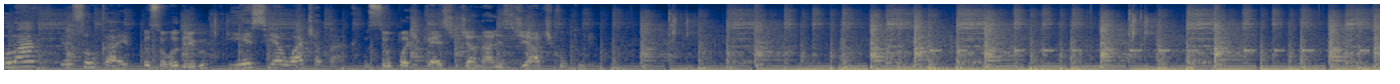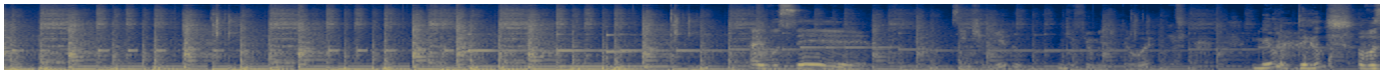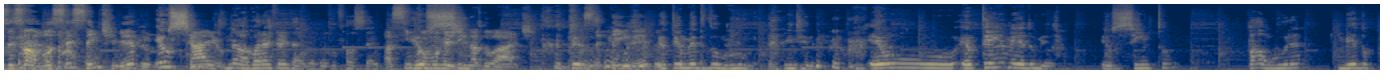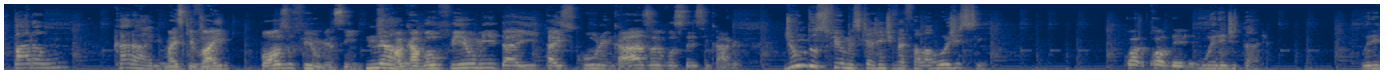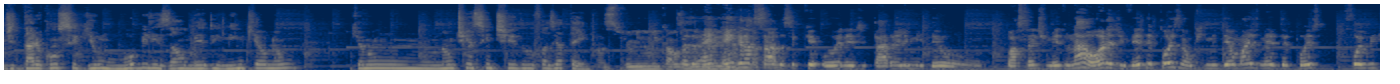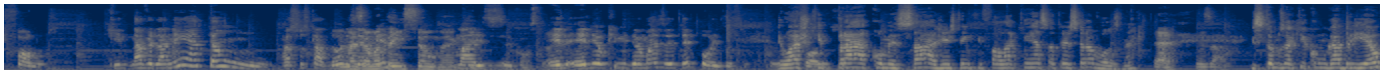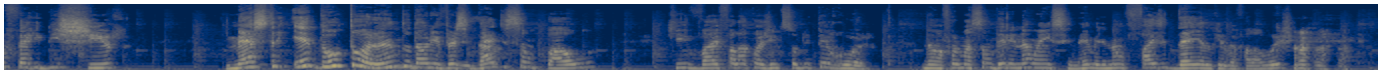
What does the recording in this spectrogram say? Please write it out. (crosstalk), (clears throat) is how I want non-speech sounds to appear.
Olá, eu sou o Caio Eu sou o Rodrigo, e esse é o Arte Ataca. o seu podcast de análise de arte e cultura. Meu Deus! Ou você só, você sente medo? Eu sinto. Caio, Não, agora é verdade, agora eu vou falar sério. assim eu como Regina sinto. Duarte, Eu- você tem medo? Eu tenho medo do Lula. Mentira. Eu, eu tenho medo mesmo. Eu sinto paura, medo para um caralho. Mas que vai pós o filme, assim. Não. Tipo, acabou o filme, daí tá escuro em casa, você se caga. De um dos filmes que a gente vai falar hoje, sim. Qual, qual deles? O Hereditário. O Hereditário conseguiu mobilizar um medo em mim que eu não que eu não, não tinha sentido fazia tempo. Mas o filme não me causa medo. é, é engraçado, assim, porque o Hereditário ele me deu bastante medo na hora de ver, depois não. O que me deu mais medo depois foi o It Follows. Que na verdade nem é tão assustador. Mas assim, é uma tensão, né? mas que ele constrói. ele, ele é o que me deu mais medo depois, assim. Eu acho que pra começar a gente tem que falar quem é essa terceira voz, né? É, exato. Estamos aqui com Gabriel Ferri Bichir, mestre e doutorando da Universidade de São Paulo, que vai falar com a gente sobre terror. Não, a formação dele não é em cinema, ele não faz ideia do que ele vai falar hoje. (laughs)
